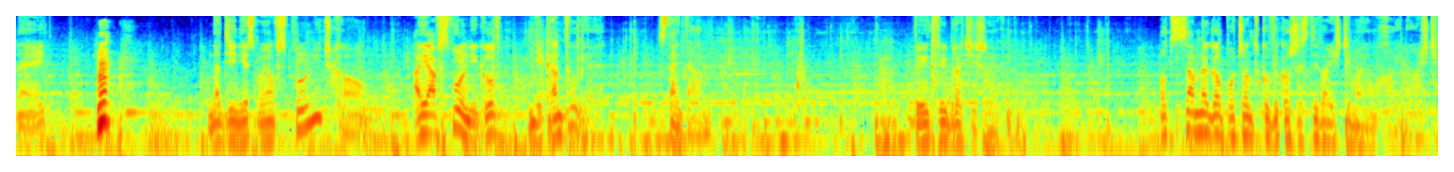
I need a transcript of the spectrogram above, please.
Nate? Nadine jest moją wspólniczką, a ja wspólników nie kantuję. Stań tam. Ty i twój braciszek. Od samego początku wykorzystywaliście moją hojność.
